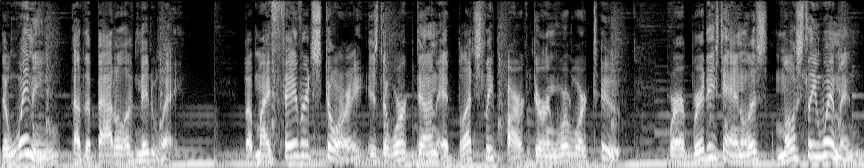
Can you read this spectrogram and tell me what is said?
the winning of the Battle of Midway. But my favorite story is the work done at Bletchley Park during World War II, where British analysts, mostly women,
